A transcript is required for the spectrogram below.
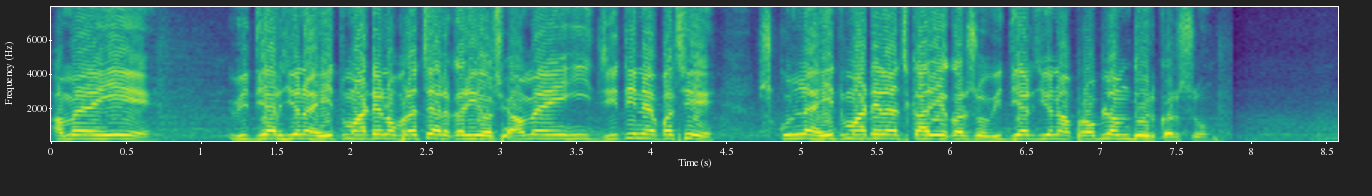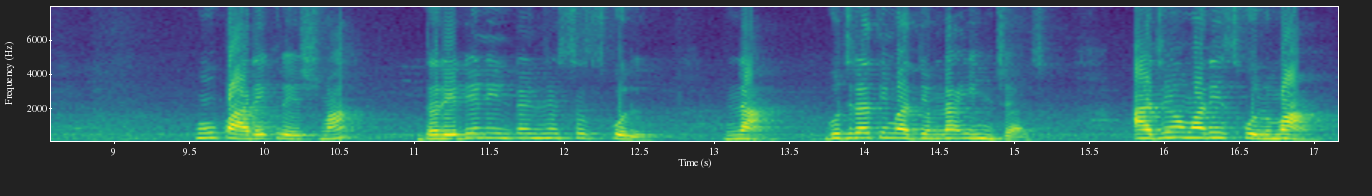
અમે અહીં વિદ્યાર્થીઓના હિત માટેનો પ્રચાર કર્યો છે. અમે અહીં જીતીને પછી સ્કૂલના હિત માટેના જ કાર્ય કરશું. વિદ્યાર્થીઓના પ્રોબ્લેમ દૂર કરશું. હું Parekh Reshma, the Radiant International School, ના, ગુજરાતી માધ્યમના ઇન્ચાર્જ. આજે અમારી સ્કૂલમાં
